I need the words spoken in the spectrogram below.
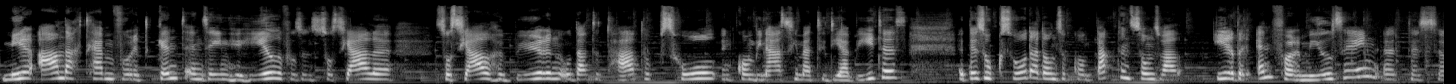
meer aandacht hebben voor het kind in zijn geheel, voor zijn sociale, sociaal gebeuren, hoe dat het gaat op school in combinatie met de diabetes. Het is ook zo dat onze contacten soms wel eerder informeel zijn. Het is uh,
